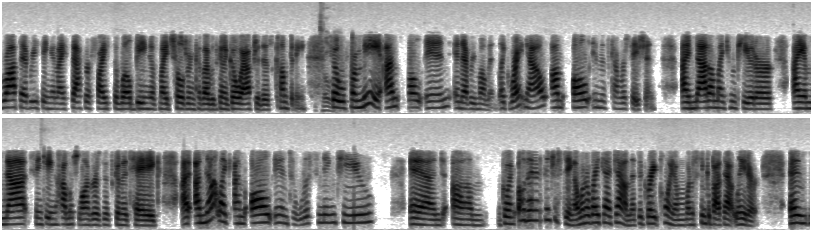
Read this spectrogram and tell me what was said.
drop everything and I sacrifice the well-being of my children because I was going to go after this company. Totally. So for me, I'm all in in every moment. Like right now, I'm all in this conversation. I'm not on my computer. I am not thinking how much longer is this going to take. I, I'm not like I'm all into listening to you and um, going, oh, that's interesting. I want to write that down. That's a great point. I want to think about that later. And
